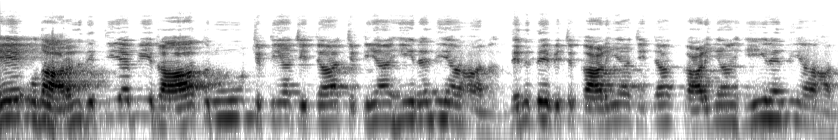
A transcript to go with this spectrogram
ਇਹ ਉਦਾਹਰਨ ਦਿੱਤੀ ਹੈ ਵੀ ਰਾਤ ਨੂੰ ਚਿੱਟੀਆਂ ਚੀਜ਼ਾਂ ਚਿੱਟੀਆਂ ਹੀ ਰਹਿੰਦੀਆਂ ਹਨ। ਦਿਨ ਦੇ ਵਿੱਚ ਕਾਲੀਆਂ ਚੀਜ਼ਾਂ ਕਾਲੀਆਂ ਹੀ ਰਹਿੰਦੀਆਂ ਹਨ।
